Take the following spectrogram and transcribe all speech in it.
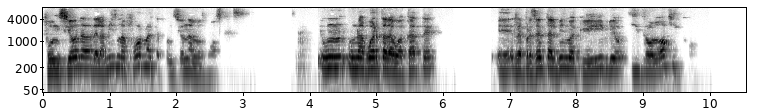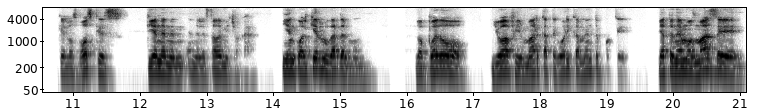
funciona de la misma forma que funcionan los bosques. una huerta de aguacate eh, representa el mismo equilibrio hidrológico que los bosques tienen en, el estado de Michoacán y en cualquier lugar del mundo. Lo puedo yo afirmar categóricamente porque ya tenemos más de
